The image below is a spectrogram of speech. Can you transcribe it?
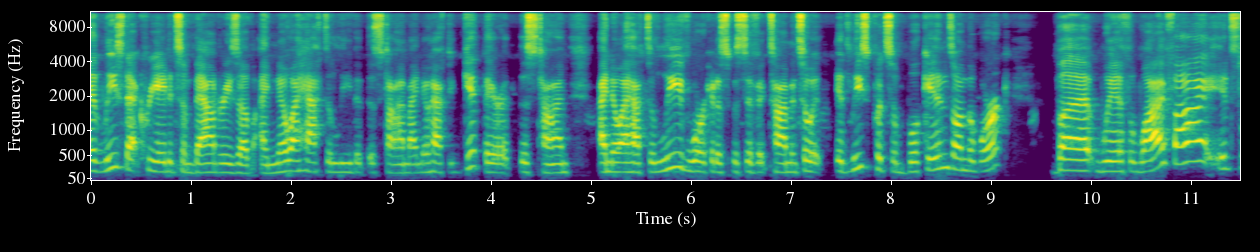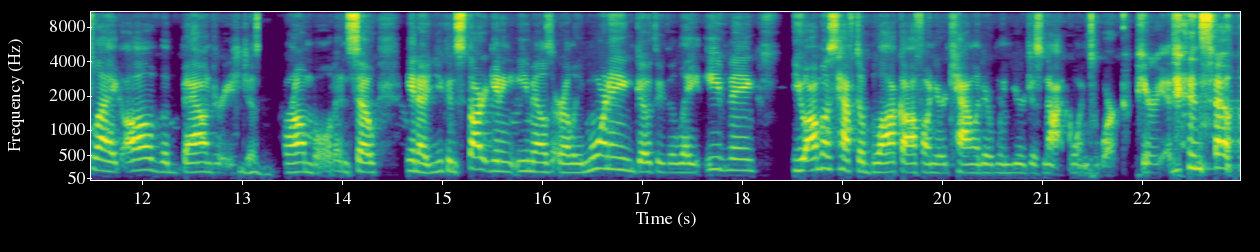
at least that created some boundaries of I know I have to leave at this time. I know I have to get there at this time. I know I have to leave work at a specific time. And so it at least put some bookends on the work. But with Wi Fi, it's like all the boundaries just mm-hmm. crumbled. And so, you know, you can start getting emails early morning, go through the late evening. you almost have to block off on your calendar when you're just not going to work period and so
